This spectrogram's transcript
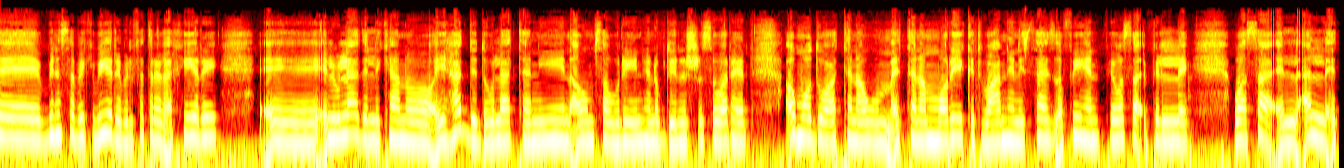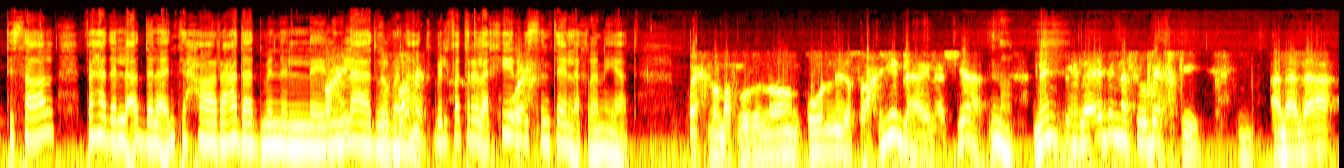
آه، بنسبة كبيرة بالفترة الأخيرة آه، الأولاد اللي كانوا يهددوا أولاد تانيين أو مصورين هن بدهم ينشروا صورهن أو موضوع التنوم التنمر يكتبوا عنهن يستهزئوا فيهن في وسائل في وسائل الاتصال فهذا اللي أدى لانتحار عدد من ال- الأولاد. والبنات بالفترة الأخيرة. بالسنتين الأخرانيات وإحنا المفروض انه نكون صاحيين لهي الاشياء. نعم. ننتبه لابننا شو بيحكي؟ أنا لا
